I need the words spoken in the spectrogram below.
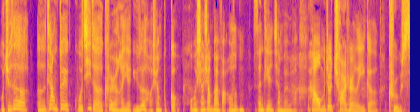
我觉得呃这样对国际的客人而言娱乐好像不够，我们想想办法。我说嗯三天想办法，然后我们就 charter 了一个 cruise。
